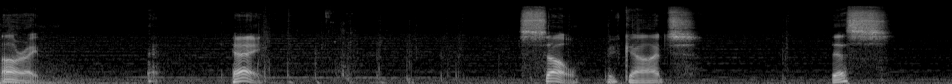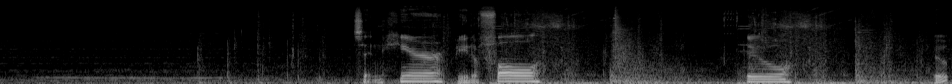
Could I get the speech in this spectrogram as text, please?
All right. Okay. So, we've got this. Sitting here. Beautiful. Two. Oop.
